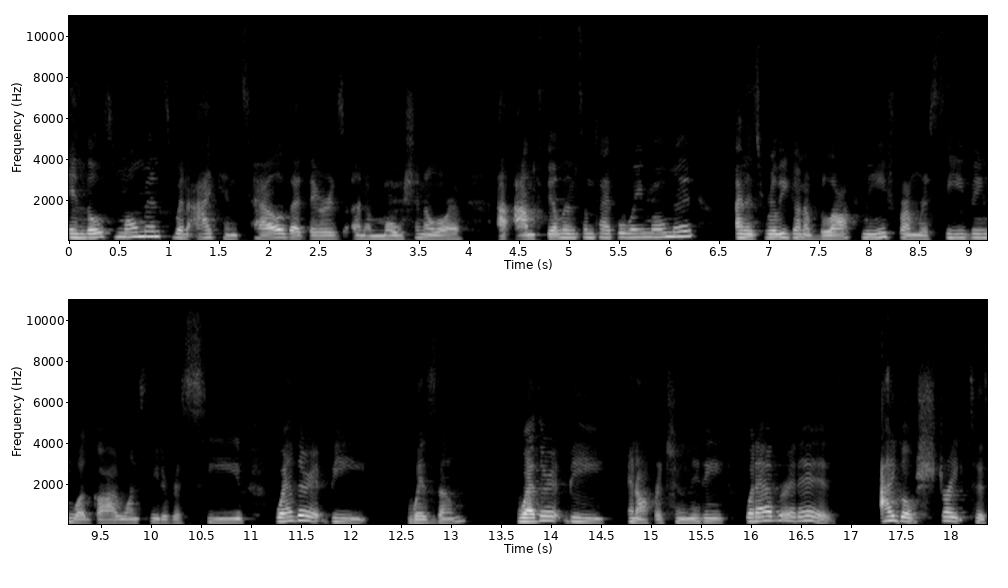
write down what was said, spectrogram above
In those moments when I can tell that there is an emotional or I'm feeling some type of way moment, and it's really going to block me from receiving what God wants me to receive, whether it be wisdom, whether it be an opportunity, whatever it is, I go straight to,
